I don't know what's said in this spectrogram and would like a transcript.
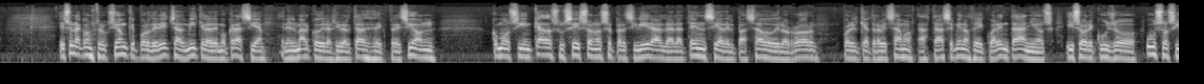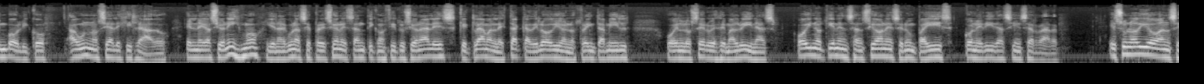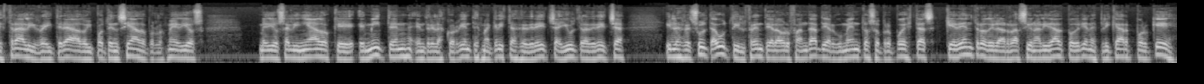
Es una construcción que por derecha admite la democracia en el marco de las libertades de expresión, como si en cada suceso no se percibiera la latencia del pasado del horror por el que atravesamos hasta hace menos de 40 años y sobre cuyo uso simbólico aún no se ha legislado. El negacionismo y en algunas expresiones anticonstitucionales que claman la estaca del odio en los 30.000 o en los héroes de Malvinas, hoy no tienen sanciones en un país con heridas sin cerrar. Es un odio ancestral y reiterado y potenciado por los medios medios alineados que emiten entre las corrientes macristas de derecha y ultraderecha y les resulta útil frente a la orfandad de argumentos o propuestas que dentro de la racionalidad podrían explicar por qué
